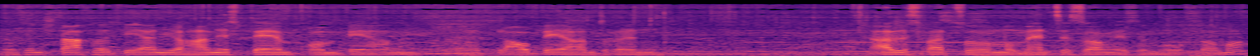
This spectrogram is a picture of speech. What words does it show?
Da sind Stachelbeeren, Johannisbeeren, Brombeeren, äh, Blaubeeren drin. Alles, was so im Moment Saison ist im Hochsommer.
